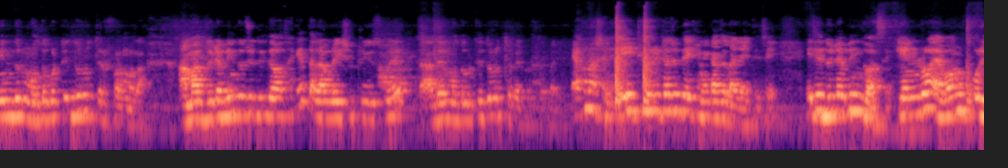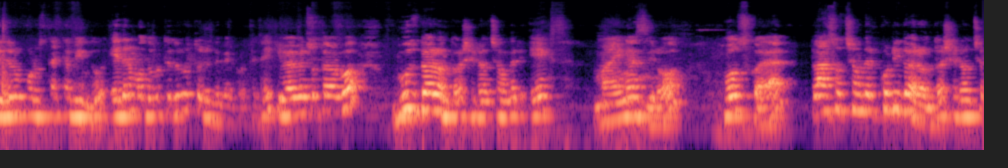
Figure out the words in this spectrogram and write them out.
বিন্দুর মধ্যবর্তী দূরত্বের ফর্মুলা আমার দুইটা বিন্দু যদি দেওয়া থাকে, তাহলে আমরা এই সূত্র ইউজ করে তাদের মধ্যবর্তী দূরত্ব বের করতে পারি। এখন আসেন, এই থিওরিটা যদি এখানে কাজে লাগাইতে চাই, এই যে দুইটা বিন্দু আছে, কেন্দ্র এবং পরিধির উপরস্থ একটা বিন্দু, এদের মধ্যবর্তী দূরত্ব যদি বের করতে চাই, কীভাবে বের করতে পারব? ভুজ দ্বয়ের অন্তর সেটা হচ্ছে আমাদের x minus zero whole square plus হচ্ছে আমাদের কোটি দ্বয়ের অন্তর সেটা হচ্ছে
